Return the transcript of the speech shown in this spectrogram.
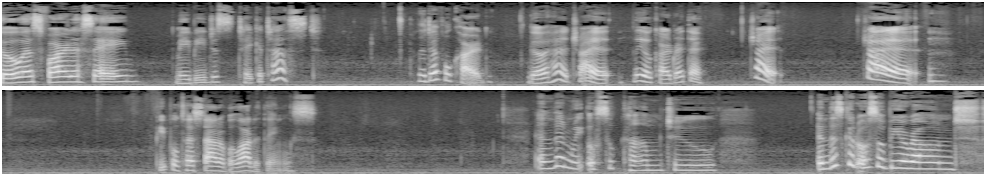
go as far to say maybe just take a test. The devil card. Go ahead, try it. Leo card right there. Try it. Try it. People test out of a lot of things. And then we also come to, and this could also be around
